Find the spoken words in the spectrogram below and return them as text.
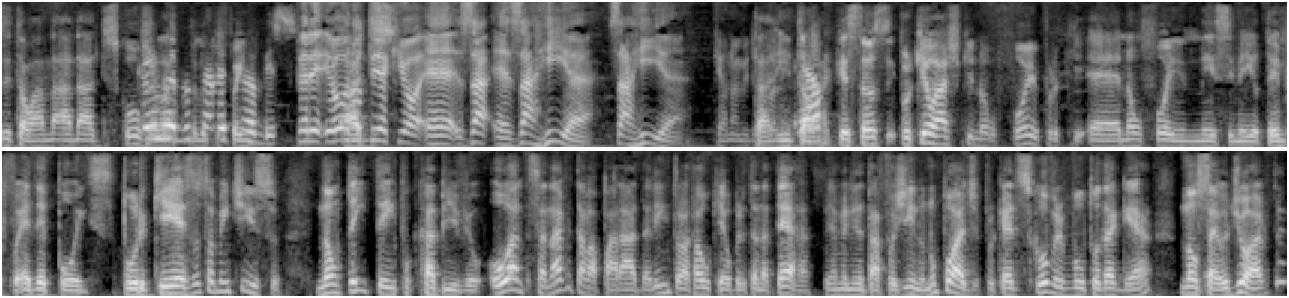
então, a, a, a Discovery, Lembra ela, do pelo que foi Teletubbies. Pera aí, eu Ah, anotei aqui, ó. É, Za- é Zahria. Zahria, que é o nome do Tá, então, É a- a questão é assim, porque eu acho que não foi, porque é, não foi nesse meio tempo, foi, é depois. Porque é justamente isso. Não tem tempo cabível. Ou a, se a nave tava parada ali, então ela tá o quê? Orbitando a Terra, e a menina tá fugindo? Não pode, porque a Discovery voltou da guerra, não saiu de órbita,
